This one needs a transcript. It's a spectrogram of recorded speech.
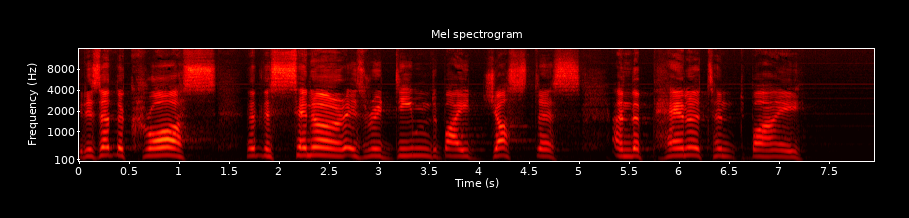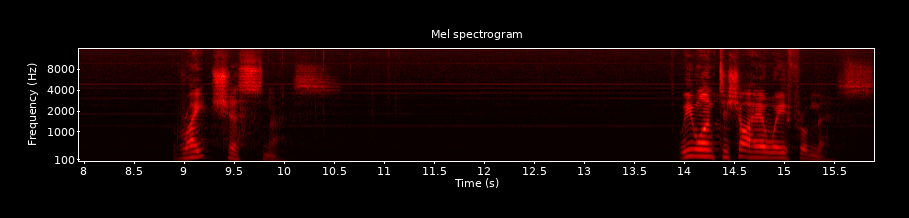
It is at the cross that the sinner is redeemed by justice and the penitent by righteousness. We want to shy away from this.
